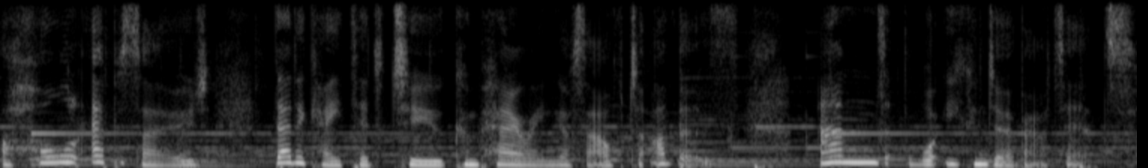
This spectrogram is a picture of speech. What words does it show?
a whole episode dedicated to comparing yourself to others and what you can do about it.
